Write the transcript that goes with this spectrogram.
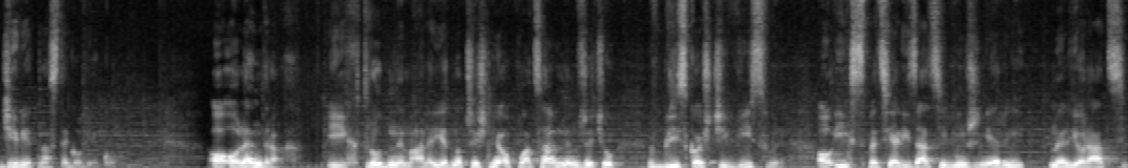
XIX wieku. O Olendrach ich trudnym, ale jednocześnie opłacalnym życiu w bliskości Wisły, o ich specjalizacji w inżynierii melioracji,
